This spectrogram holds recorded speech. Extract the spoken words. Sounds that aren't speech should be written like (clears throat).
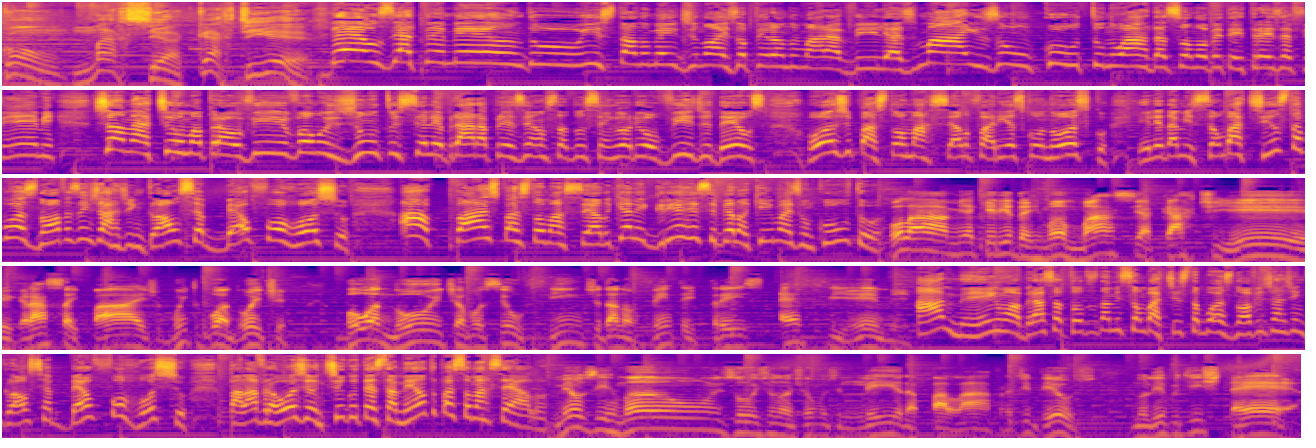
Com Márcia Cartier. Deus é tremendo! Está no meio de nós operando maravilhas. Mais um culto no ar da sua 93 FM. Chama a turma para ouvir. Vamos juntos celebrar a presença do Senhor e ouvir de Deus. Hoje, pastor Marcelo Farias conosco. Ele é da Missão Batista Boas Novas em Jardim Cláudia, Belfor Roxo. A paz, pastor Marcelo. Que alegria recebê-lo aqui em mais um culto. Olá, minha querida irmã Márcia Cartier. Graça e paz. Muito boa noite. Boa noite a você, ouvinte da 93 FM. Amém. Um abraço a todos da Missão Batista Boas Novas, Jardim Gláucia, Belfor Roxo. Palavra hoje, Antigo Testamento, pastor Marcelo. Meus irmãos, hoje nós vamos ler a palavra de Deus no livro de Esther.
